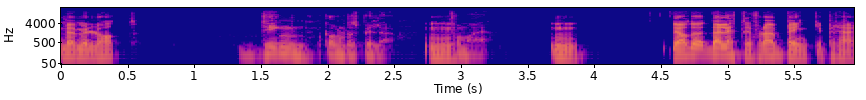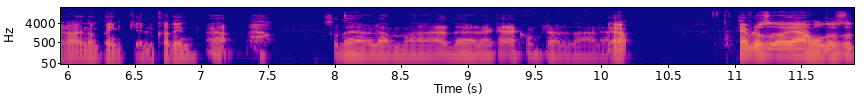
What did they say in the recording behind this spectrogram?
hvem ville du hatt? Dign kommer til å spille Mm. for meg. Mm. Ja, det, det er lettere for deg å benke Pereira enn å benke Lucadin. Ja. Så det er vel en eh, det er det jeg kommer til å gjøre det her. Det. Ja. Jeg, også, jeg holder også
